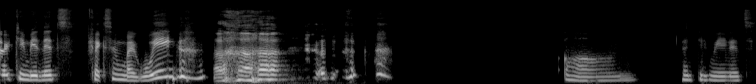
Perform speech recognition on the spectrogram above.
30 minutes fixing my wig. Um, 20 minutes.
